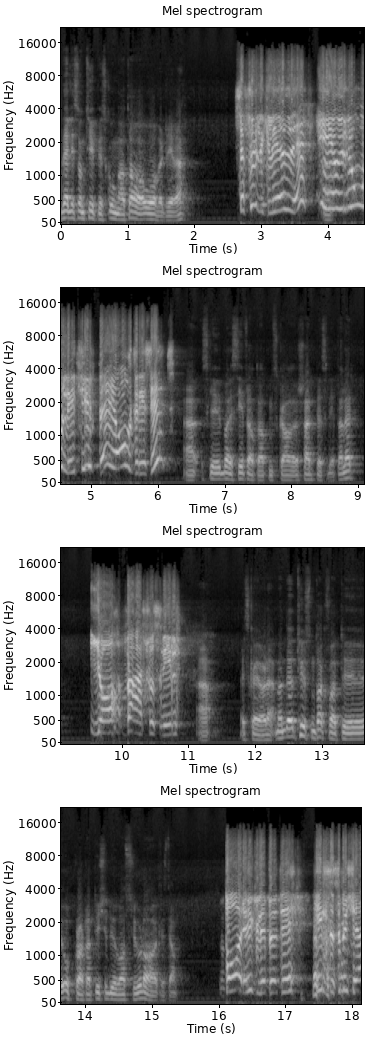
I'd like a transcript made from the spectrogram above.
Det er litt sånn typisk unger å ta og overdrive. Selvfølgelig er det. Jeg er jo rolig type. Jeg er aldri sint. Ja, skal vi bare si fra til at han skal skjerpes litt, eller? Ja, vær så snill. Ja, jeg skal gjøre det. Men det, tusen takk for at du oppklarte at du ikke du var sur da, Kristian. Bare hyggelig, buddy. Hilser så mye.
